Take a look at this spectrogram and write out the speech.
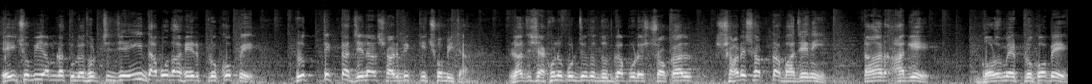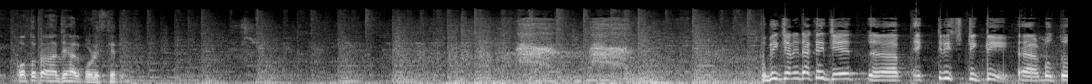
এই ছবি আমরা তুলে ধরছি যে এই দাবদাহের প্রকোপে প্রত্যেকটা জেলার সার্বিক কি ছবিটা? রাজেশ এখনও পর্যন্ত দুর্গাপুরের সকাল সাড়ে সাতটা বাজেনি। তার আগে গরমের প্রকোপে কতটা নাজেহাল পরিস্থিতি? জানি রাখে যে একত্রিশ ডিগ্রি মতো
